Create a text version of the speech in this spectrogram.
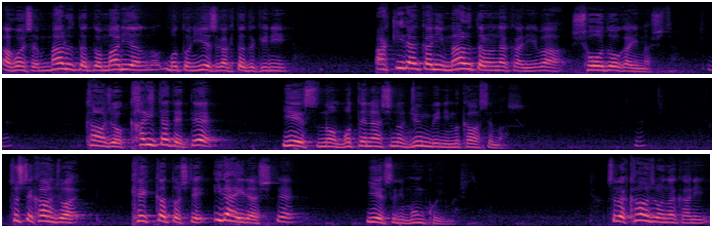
あごめんなさいマルタとマリアのもとにイエスが来た時に明らかにマルタの中には衝動がありました。彼女を駆り立ててイエスのもてなしの準備に向かわせます。そして彼女は結果としてイライラしてイエスに文句を言いました。それは彼女の中に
